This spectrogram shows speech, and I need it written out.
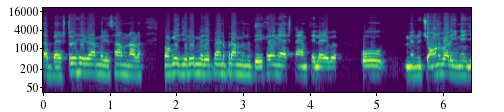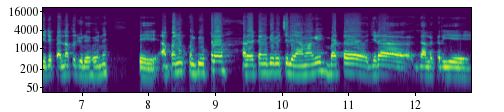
ਤਾਂ ਬੈਸਟ ਰਹੇਗਾ ਮੇਰੇ ਹਿਸਾਬ ਨਾਲ, ਕਿਉਂਕਿ ਜਿਹੜੇ ਮੇਰੇ ਭੈਣ ਭਰਾ ਮੈਨੂੰ ਦੇਖ ਰਹੇ ਨੇ ਇਸ ਟਾਈਮ ਤੇ ਲਾਈਵ ਉਹ ਮੈਨੂੰ ਚਾਹਣ ਵਾਲੀ ਨੇ ਜਿਹੜੇ ਪਹਿਲਾਂ ਤੋਂ ਜੁੜੇ ਹੋਏ ਨੇ, ਤੇ ਆਪਾਂ ਨੂੰ ਕੰਪਿਊਟਰ ਰਾਈਟਿੰਗ ਦੇ ਵਿੱਚ ਲਿਆਵਾਂਗੇ ਬਟ ਜਿਹੜਾ ਗੱਲ ਕਰੀਏ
